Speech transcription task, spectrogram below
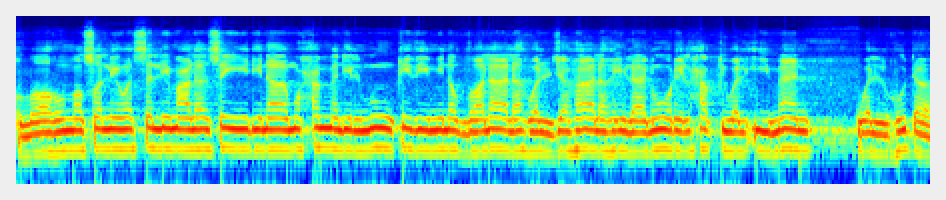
اللهم صل وسلم على سيدنا محمد المنقذ من الضلالة والجهالة إلى نور الحق والإيمان والهدى.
